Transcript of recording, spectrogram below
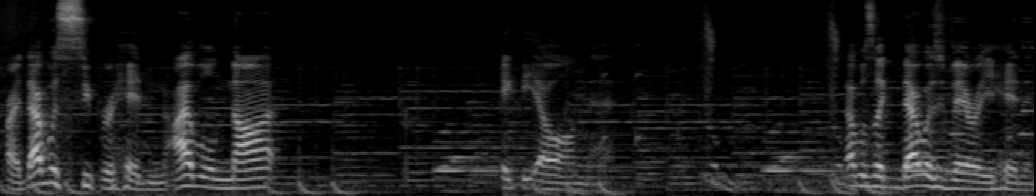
Alright, that was super hidden. I will not take the L on that. That was like, that was very hidden.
